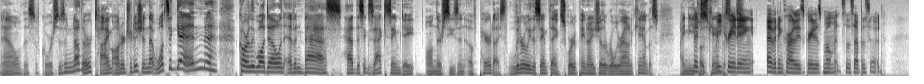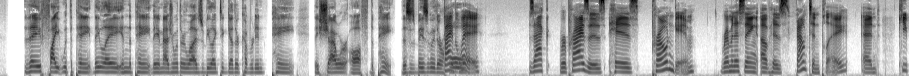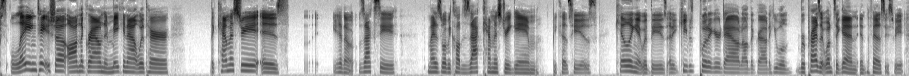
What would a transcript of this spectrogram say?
Now, this, of course, is another time honored tradition that once again, Carly Waddell and Evan Bass had this exact same date on their season of Paradise. Literally the same thing. Squirted paint on each other, rolled around on a canvas. I need They're both just canvases. recreating Evan and Carly's greatest moments this episode. They fight with the paint. They lay in the paint. They imagine what their lives would be like together, covered in paint. They shower off the paint. This is basically their By whole. the way, Zac reprises his prone game, reminiscing of his fountain play, and keeps laying Tayshia on the ground and making out with her. The chemistry is, you know, Zaxy might as well be called Zac Chemistry Game because he is killing it with these and he keeps putting her down on the ground. He will reprise it once again in the fantasy suite.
